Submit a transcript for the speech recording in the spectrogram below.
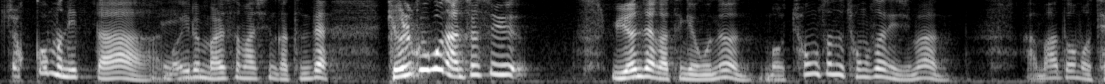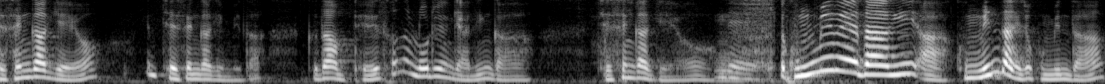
조금은 있다. 네. 뭐 이런 말씀하신 것 같은데 결국은 안철수 위- 위원장 같은 경우는 뭐 총선은 총선이지만 아마도 뭐 제 생각이에요. 제 생각입니다. 그 다음 대선을 노리는 게 아닌가 제 생각이에요. 네. 국민의당이 아 국민당이죠 국민당.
